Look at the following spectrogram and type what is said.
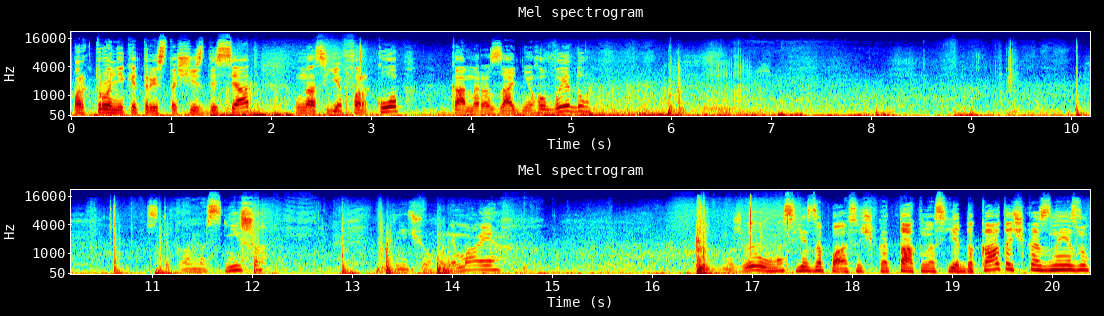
Парктроніки 360. У нас є фаркоп, камера заднього виду. Ось така у нас ніша. Тут нічого немає. Можливо, у нас є запасочка. Так, у нас є докаточка знизу.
